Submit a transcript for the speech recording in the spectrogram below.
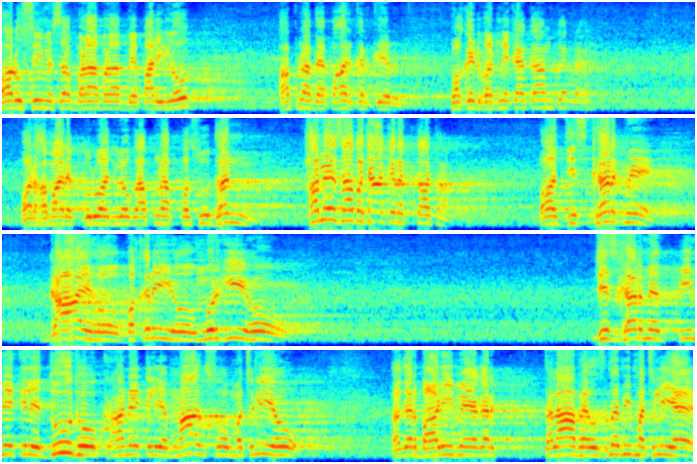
और उसी में सब बड़ा बड़ा व्यापारी लोग अपना व्यापार करके पॉकेट भरने का काम कर रहे हैं। और हमारे पूर्वज लोग अपना पशुधन हमेशा बचा के रखता था। और जिस घर में गाय हो, बकरी हो, मुर्गी हो, जिस घर में पीने के लिए दूध हो, खाने के लिए मांस हो, मछली हो, अगर बाड़ी में अगर तालाब है, उसमें भी मछली है,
